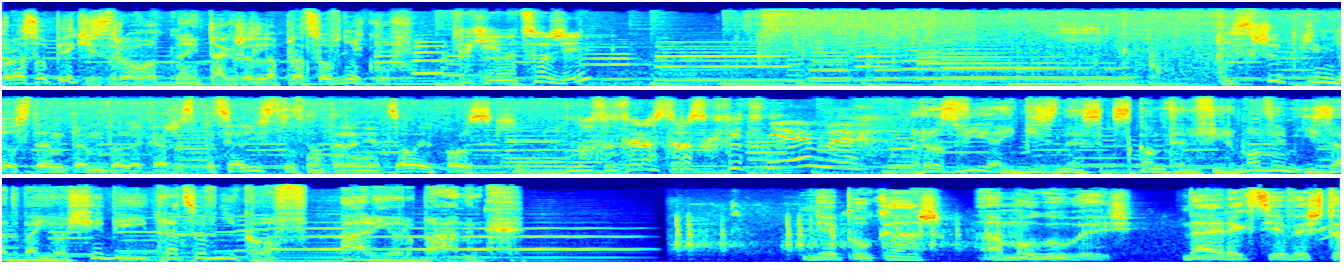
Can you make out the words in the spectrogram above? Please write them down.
oraz opieki zdrowotnej także dla pracowników. Takiej na co dzień? Z szybkim dostępem do lekarzy specjalistów na terenie całej Polski. No to teraz rozkwitniemy. Rozwijaj biznes z kontem firmowym i zadbaj o siebie i pracowników. Alior Bank. Nie pukasz? A mógłbyś. Na erekcję weź to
